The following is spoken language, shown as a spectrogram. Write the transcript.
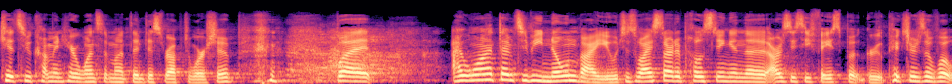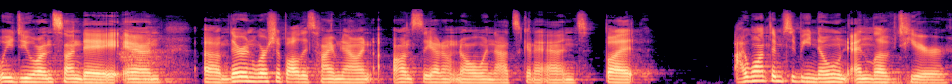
kids who come in here once a month and disrupt worship, but I want them to be known by you, which is why I started posting in the RCC Facebook group pictures of what we do on Sunday. And um, they're in worship all the time now. And honestly, I don't know when that's going to end. But I want them to be known and loved here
